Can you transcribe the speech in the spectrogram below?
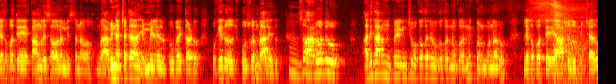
లేకపోతే కాంగ్రెస్ అవలంబిస్తున్న అవి నచ్చక ఎమ్మెల్యేలు టూ బై థర్డ్ ఒకే రోజు కూర్చొని రాలేదు. సో ఆ రోజు అధికారం ఉపయోగించి ఒక్కొక్కరిని ఒక్కొక్కరిని ఒక్కొక్కరిని కొనుక్కున్నారు. లేకపోతే ఆశ చూపించారు.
